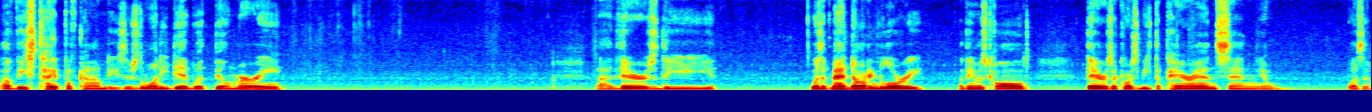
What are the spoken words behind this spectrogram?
of these type of comedies. There's the one he did with Bill Murray. Uh, there's the was it Mad Dog and Glory? I think it was called. There's of course Meet the Parents and you know was it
